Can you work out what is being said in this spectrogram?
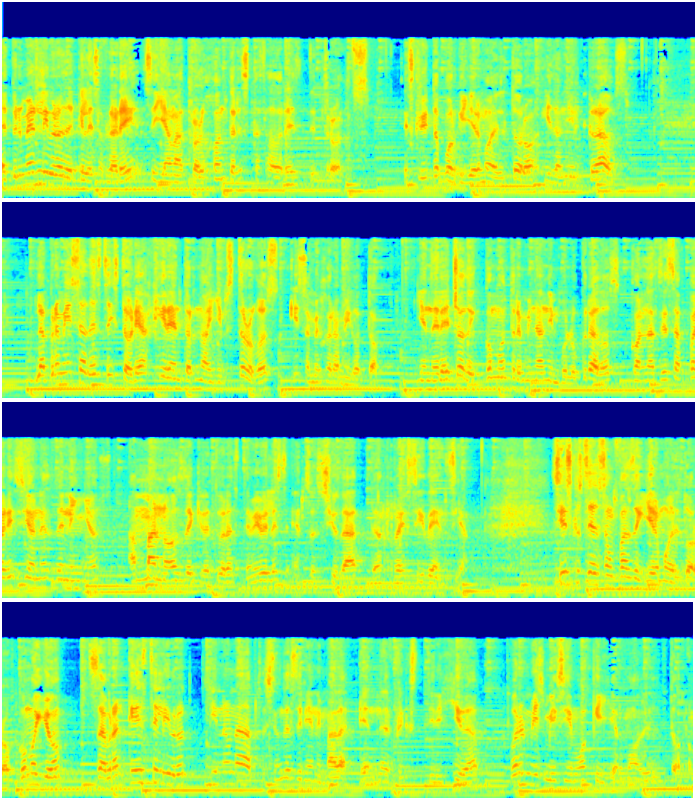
El primer libro del que les hablaré se llama Troll Hunters Cazadores de Trolls, escrito por Guillermo del Toro y Daniel Kraus. La premisa de esta historia gira en torno a Jim Sturgos y su mejor amigo Top, y en el hecho de cómo terminan involucrados con las desapariciones de niños a manos de criaturas temibles en su ciudad de residencia. Si es que ustedes son fans de Guillermo del Toro como yo, sabrán que este libro tiene una adaptación de serie animada en Netflix dirigida por el mismísimo Guillermo del Toro,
